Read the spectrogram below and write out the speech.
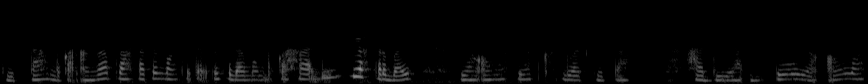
kita, bukan anggaplah, tapi memang kita itu sedang membuka hadiah terbaik yang Allah siapkan buat kita. Hadiah itu yang Allah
